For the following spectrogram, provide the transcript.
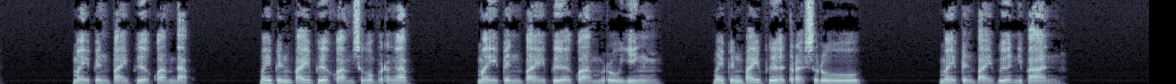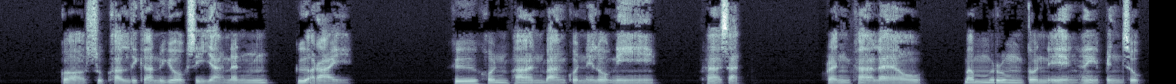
ไม่เป็นไปเพื่อความดับ ไม่เป็นไปเพื่อความสงบระงับ ไม่เป็นไปเพื่อความรู้ยิ่ง ไม่เป็นไปเพื่อตรัสรู้ ไม่เป็นไปเพื่อนิพพาน ก็สุขลิกานุโยกสี่อย่างนั้นคืออะไร คือคนพาลบางคนในโลกนี้ฆ่าสัตว์รันฆ่าแล้ว บำรุงตนเองให้เป็นสุข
